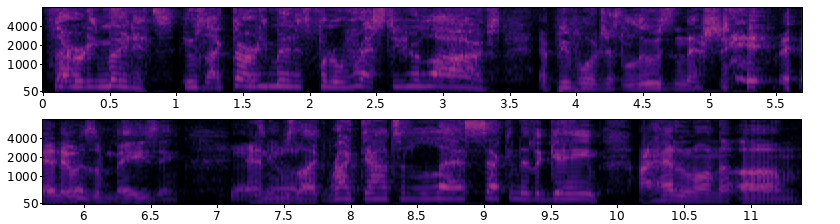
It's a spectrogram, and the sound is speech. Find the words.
30 minutes. He was like 30 minutes for the rest of your lives. And people were just losing their shit, man. It was amazing. That's and he was like, right down to the last second of the game. I had it on the um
